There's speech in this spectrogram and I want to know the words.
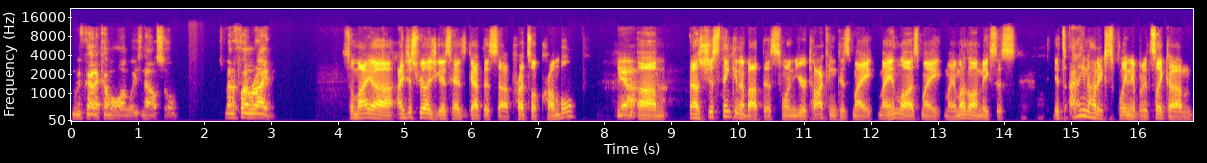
and we've kind of come a long ways now. So it's been a fun ride. So my, uh, I just realized you guys has got this uh, pretzel crumble. Yeah. Um, and I was just thinking about this when you're talking because my my in-laws, my my mother-in-law makes this. It's I don't even know how to explain it, but it's like um,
